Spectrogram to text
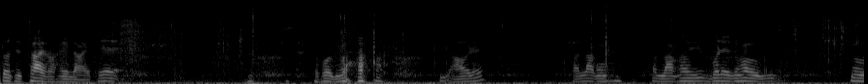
ตัวสุดท้ายเขาให้หลายแท้ทุก คนว่าเอาเด้พลังพลังเขาบ่ได้เขาโอ้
